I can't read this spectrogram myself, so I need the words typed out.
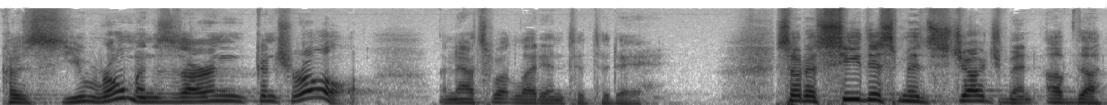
because you Romans are in control. And that's what led into today. So to see this misjudgment of the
